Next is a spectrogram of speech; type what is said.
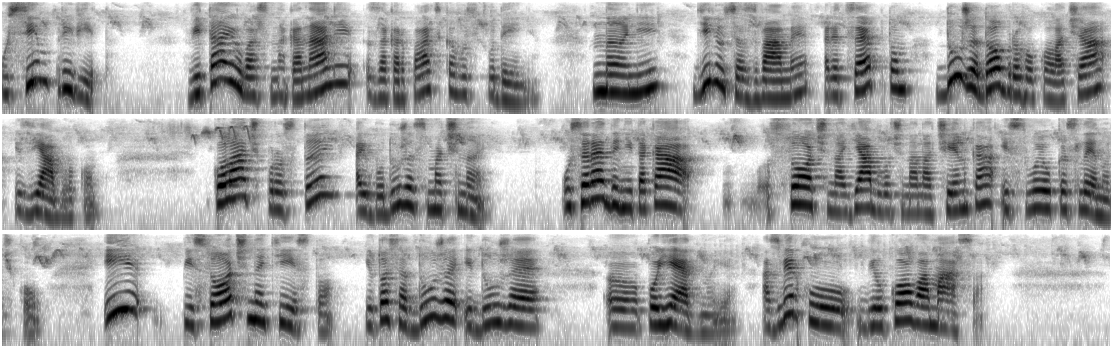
Усім привіт! Вітаю вас на каналі Закарпатська господиня. Нині ділюся з вами рецептом дуже доброго колача із яблуком. Колач простий, а й бо дуже смачний. Усередині така сочна яблучна начинка із своєю кислиночкою. І пісочне тісто. І тося дуже і дуже поєднує. А зверху білкова маса.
